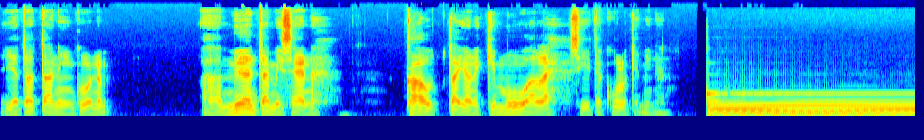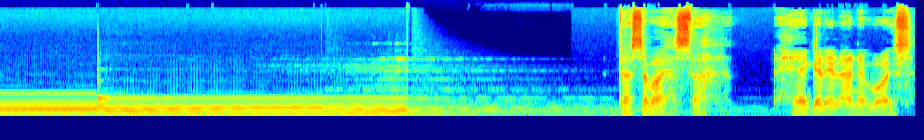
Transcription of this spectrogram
ja tota, niin kuin, myöntämisen kautta jonnekin muualle siitä kulkeminen. Tässä vaiheessa hegeliläinen voisi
